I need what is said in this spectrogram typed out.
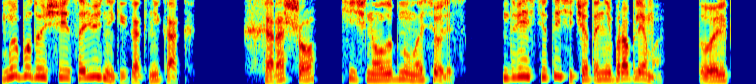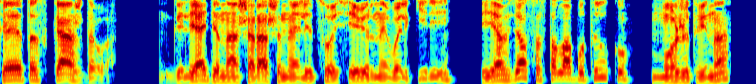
Мы будущие союзники как-никак. Хорошо, хищно улыбнулась Олис. Двести тысяч это не проблема. Только это с каждого. Глядя на ошарашенное лицо северной валькирии, я взял со стола бутылку, может, вина?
